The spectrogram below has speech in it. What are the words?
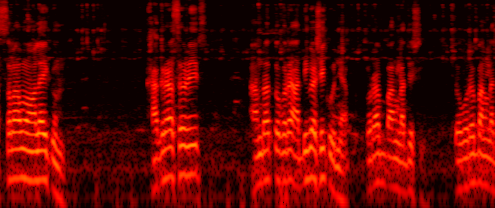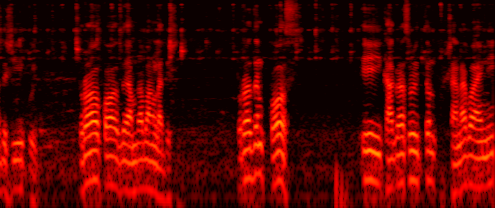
আসসালামু আলাইকুম। খাগড়াছড়ির আমরা তো করে আদিবাসী কই না, তোরা বাংলাদেশি, তো করে বাংলাদেশি কই। তোরাও ক যে আমরা বাংলাদেশি। তোরা যেন কস, এই খাগড়াছড়ির তো সেনাবাহিনী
